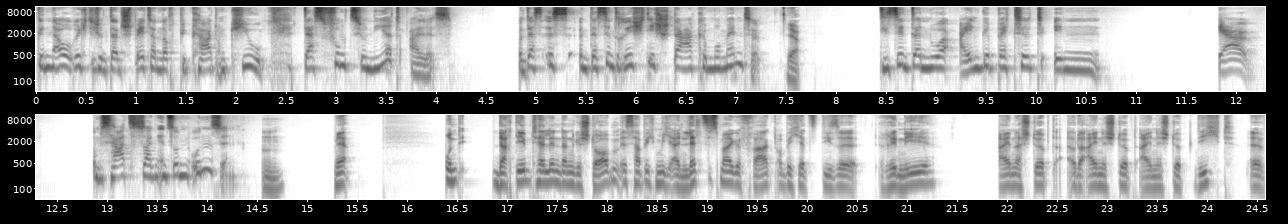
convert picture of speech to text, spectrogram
genau, richtig. Und dann später noch Picard und Q. Das funktioniert alles. Und das ist, das sind richtig starke Momente. Ja. Die sind dann nur eingebettet in, ja, um es hart zu sagen, in so einen Unsinn. Mhm. Ja. Und nachdem Tellen dann gestorben ist, habe ich mich ein letztes Mal gefragt, ob ich jetzt diese René einer stirbt oder eine stirbt, eine stirbt nicht äh,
